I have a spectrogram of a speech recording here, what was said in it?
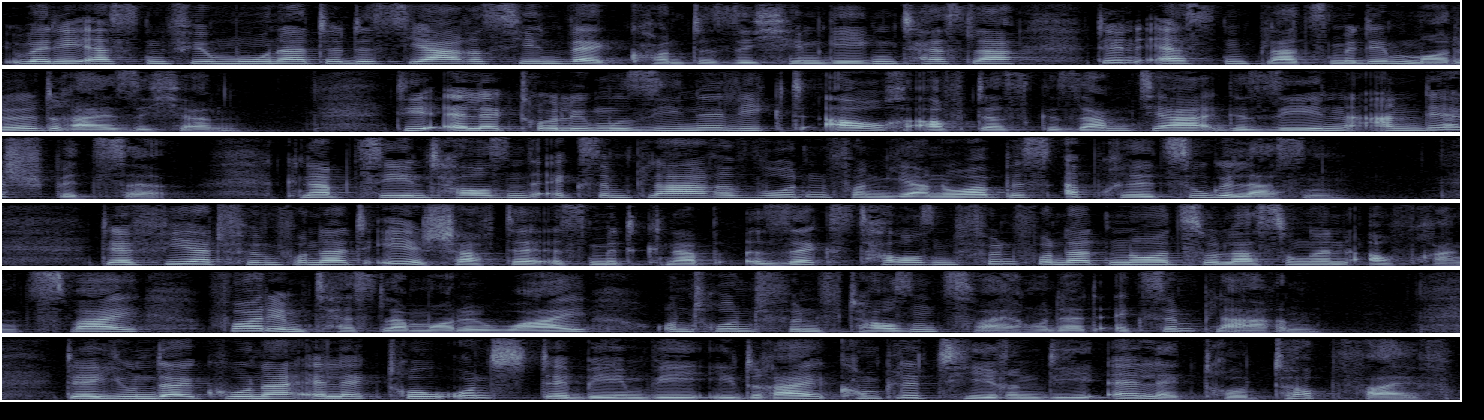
Über die ersten vier Monate des Jahres hinweg konnte sich hingegen Tesla den ersten Platz mit dem Model 3 sichern. Die Elektrolimousine liegt auch auf das Gesamtjahr gesehen an der Spitze. Knapp 10.000 Exemplare wurden von Januar bis April zugelassen. Der Fiat 500e schaffte es mit knapp 6.500 Neuzulassungen auf Rang 2 vor dem Tesla Model Y und rund 5.200 Exemplaren. Der Hyundai Kona Elektro und der BMW i3 komplettieren die Elektro Top 5.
